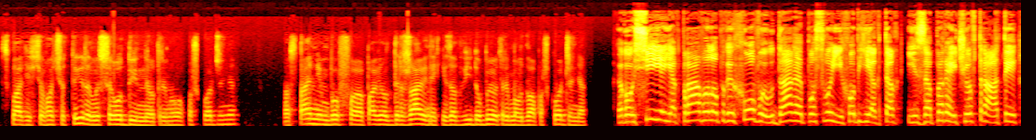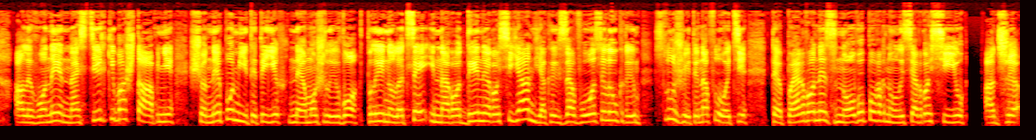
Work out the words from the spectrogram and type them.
в складі всього чотири, лише один не отримував пошкодження. Останнім був е, Павел Державін, який за дві доби отримав два пошкодження. Росія, як правило, приховує удари по своїх об'єктах і заперечує втрати, але вони настільки масштабні, що не помітити їх неможливо. Вплинуло це і на родини росіян, яких завозили у Крим служити на флоті. Тепер вони знову повернулися в Росію, адже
